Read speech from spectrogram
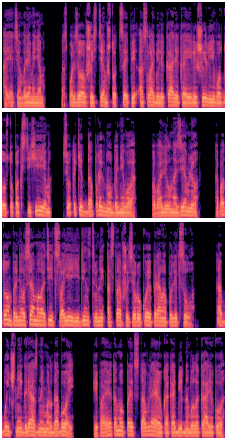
А я тем временем, воспользовавшись тем, что цепи ослабили Карика и лишили его доступа к стихиям, все-таки допрыгнул до него, повалил на землю а потом принялся молотить своей единственной оставшейся рукой прямо по лицу. Обычный грязный мордобой, и поэтому представляю, как обидно было Карику,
